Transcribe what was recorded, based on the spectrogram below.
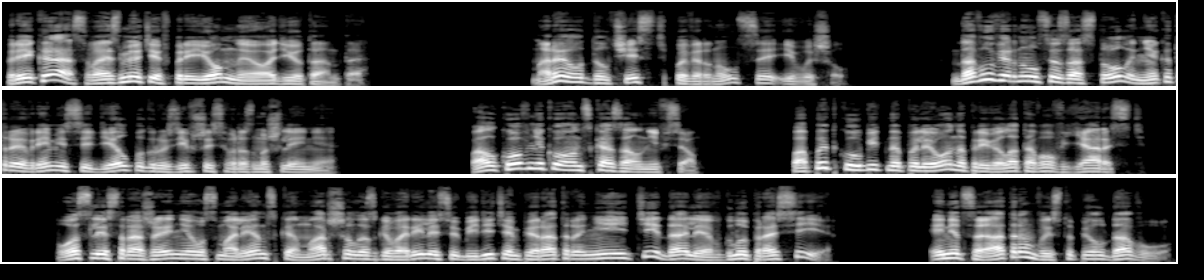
Приказ возьмете в приемную у адъютанта. Море отдал честь, повернулся и вышел. Даву вернулся за стол и некоторое время сидел, погрузившись в размышления. Полковнику он сказал не все. Попытка убить Наполеона привела того в ярость. После сражения у Смоленска маршалы сговорились убедить императора не идти далее вглубь России. Инициатором выступил Даву.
